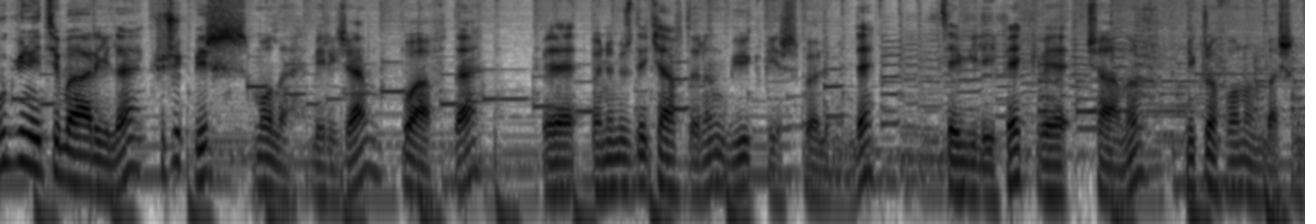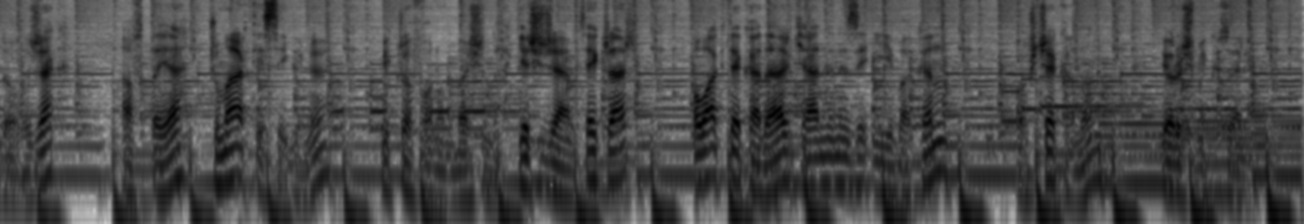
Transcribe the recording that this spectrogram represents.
Bugün itibarıyla küçük bir mola vereceğim bu hafta ve önümüzdeki haftanın büyük bir bölümünde sevgili İpek ve Çağnur mikrofonun başında olacak. Haftaya cumartesi günü mikrofonun başına geçeceğim tekrar. O vakte kadar kendinize iyi bakın. Hoşçakalın. Görüşmek üzere.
